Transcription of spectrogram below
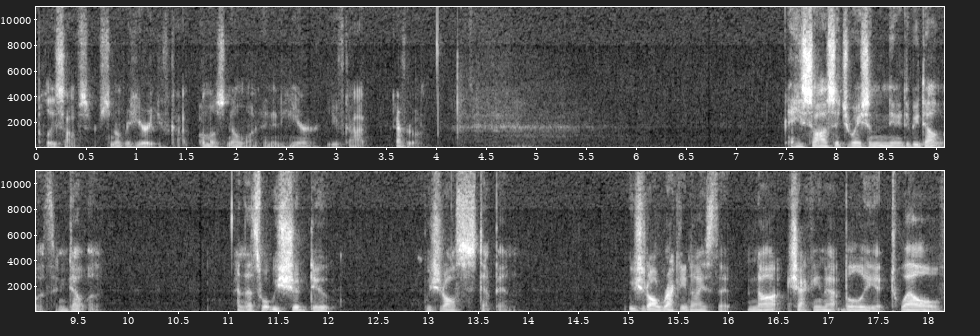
police officers, and over here, you've got almost no one, and in here, you've got everyone. He saw a situation that needed to be dealt with, and he dealt with it. And that's what we should do. We should all step in. We should all recognize that not checking that bully at 12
